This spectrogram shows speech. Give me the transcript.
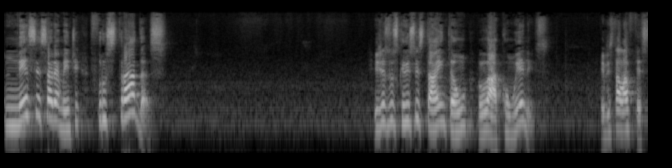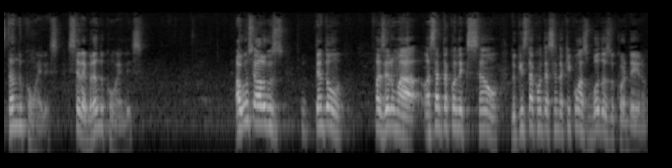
necessariamente frustradas. E Jesus Cristo está então lá com eles. Ele está lá festando com eles, celebrando com eles. Alguns teólogos tentam fazer uma, uma certa conexão do que está acontecendo aqui com as bodas do Cordeiro.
